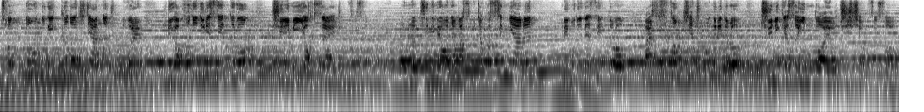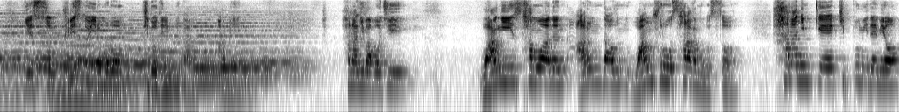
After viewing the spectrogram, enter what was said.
전도 운동이 끊어지지 않는 축복을 우리가 모두 누릴 수 있도록 주님이 역사해 주옵소서. 오늘 주님의 언약 말씀을 잡고 승리하는 우리 모두 될 수 있도록 말씀 성취의 축복 누리도록 주님께서 인도하여 주시옵소서. 예수 그리스도 이름으로 기도드립니다. 아멘. 하나님 아버지 왕이 사모하는 아름다운 왕후로 살아감으로써 하나님께 기쁨이 되며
